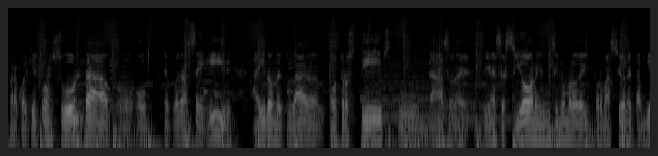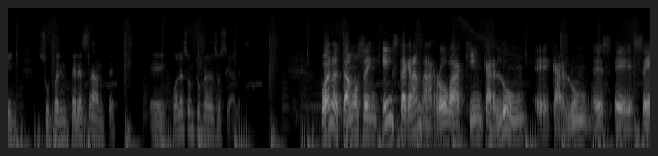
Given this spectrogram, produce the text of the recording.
para cualquier consulta o, te puedan seguir ahí donde tú das otros tips, tú das, eh, tienes sesiones, un sinnúmero de informaciones también súper interesantes. Eh, ¿Cuáles son tus redes sociales? Bueno, estamos en Instagram, arroba King Carlun. Eh, Carlun es C-A-R-L-W-N,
